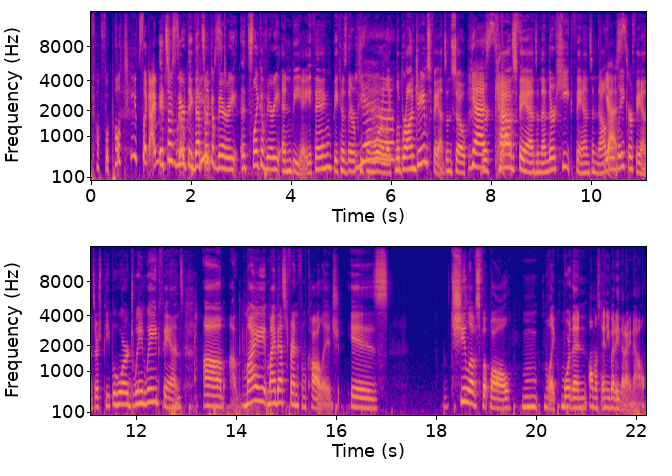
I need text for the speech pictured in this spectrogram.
NFL football teams? Like I'm It's a just so weird thing. That's like a very it's like a very NBA thing because there are people who are like LeBron James fans and so Yes, they're Cavs yes. fans and then they're Heat fans and now Yes. they're Laker fans. There's people who are Dwyane Wade fans. Um my my best friend from college is she loves football m- like more than almost anybody that I know.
